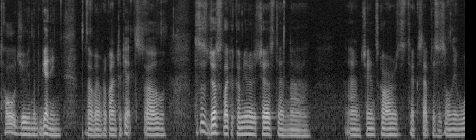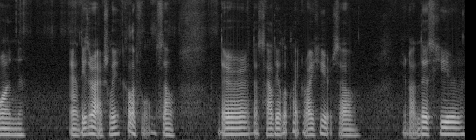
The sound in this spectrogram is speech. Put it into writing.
told you in the beginning that we were going to get. So this is just like a community chest and uh, and chance cards, except this is only one, and these are actually colorful. So there, that's how they look like right here. So you got this here,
